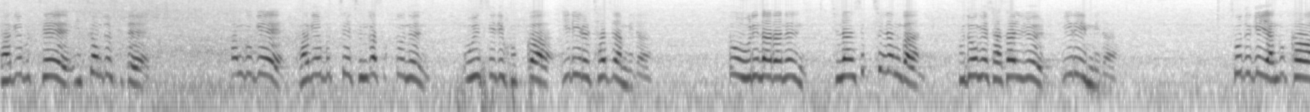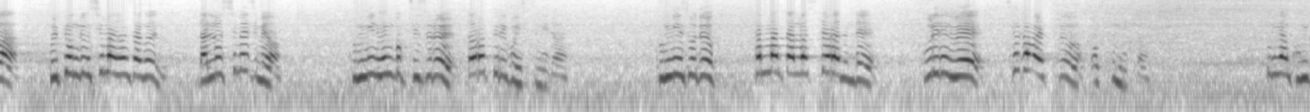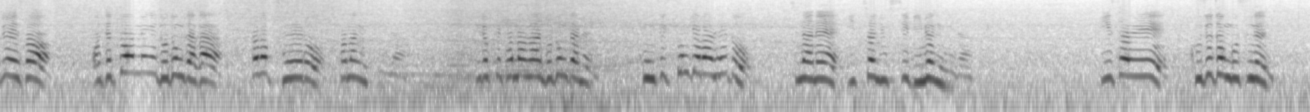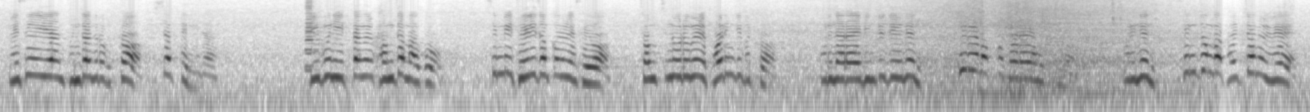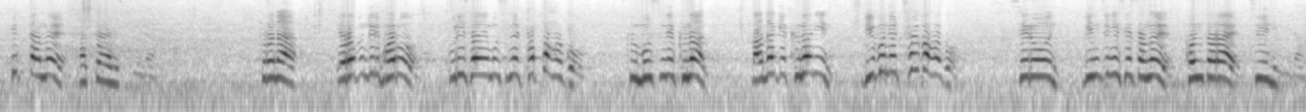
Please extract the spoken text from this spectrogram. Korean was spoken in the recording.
가계부채 2000조 시대 한국의 가계부채 증가 속도는 OECD 국가 1위를 차지합니다. 또 우리나라는 지난 17년간 부동의 자살률 1위입니다. 소득의 양극화와 불평등 심화 현상은 날로 심해지며 국민 행복 지수를 떨어뜨리고 있습니다. 국민 소득 3만 달러 시대라는데 우리는 왜 체감할 수 없습니까? 충남 공주에서 어제 또 한 명의 노동자가 재해로 사망했습니다. 이렇게 사망한 노동자는 공식 통계만 해도 지난해 2062명입니다. 이 사회의 구조적 모순은 외세에 의한 분단으로부터 시작됩니다. 미군이 이 땅을 강점하고 친미 대리 정권을 내세워 정치 노름을 벌인 뒤부터 우리나라의 민주주의는 피를 먹고 자라야 했으며 우리는 생존과 발전을 위해 핏땀을 바쳐야 했습니다. 그러나 여러분들이 바로 우리 사회 모순을 타파하고 그 모순의 근원, 만악의 근원인 미군을 철거하고 새로운 민중의 세상을 건설할 주인입니다.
